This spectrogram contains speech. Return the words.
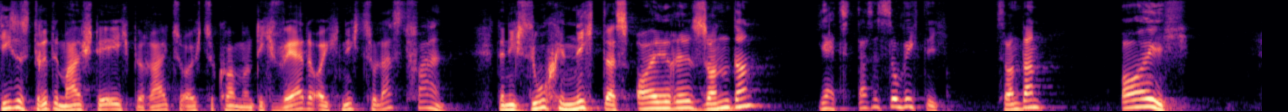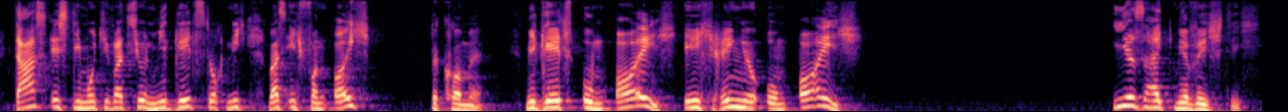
dieses dritte Mal stehe ich bereit, zu euch zu kommen, und ich werde euch nicht zu Last fallen. Denn ich suche nicht das Eure, sondern jetzt, das ist so wichtig, sondern euch. Das ist die Motivation. Mir geht es doch nicht, was ich von euch bekomme. Mir geht es um euch. Ich ringe um euch. Ihr seid mir wichtig.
